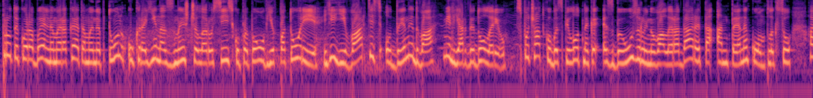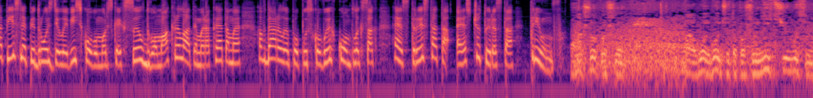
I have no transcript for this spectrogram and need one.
Протикорабельними ракетами Нептун Україна знищила російську ППО в Євпаторії. Її вартість 1,2 мільярди доларів. Спочатку безпілотники СБУ зруйнували радари та антени комплексу. А після підрозділи військово-морських сил двома крилатими ракетами вдарили по пускових комплексах С-300 та С-400 Тріумф. Пошло, пошло. А, вон, вон что-то пошло. Ничего себе.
